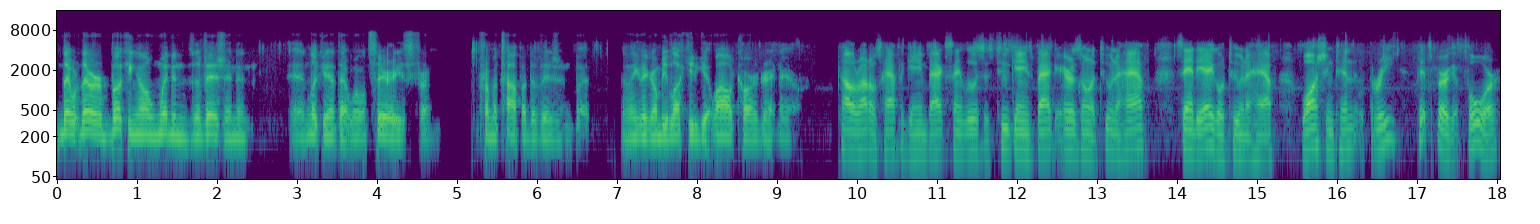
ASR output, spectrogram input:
they were they were booking on winning the division and and looking at that World Series from from a division, but I think they're going to be lucky to get wild card right now. Colorado's half a game back. St. Louis is two games back. Arizona two and a half. San Diego two and a half. Washington three. Pittsburgh at four.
